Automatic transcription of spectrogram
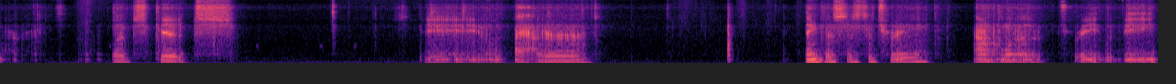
Alright, let's get ladder. I think this is the tree. I don't know what other tree it would be.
